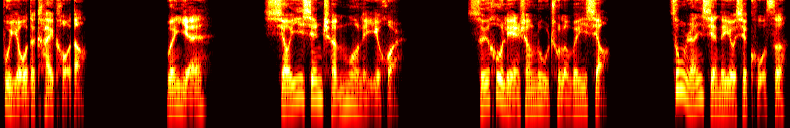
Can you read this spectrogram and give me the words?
不由得开口道。闻言，小医仙沉默了一会儿，随后脸上露出了微笑，纵然显得有些苦涩，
